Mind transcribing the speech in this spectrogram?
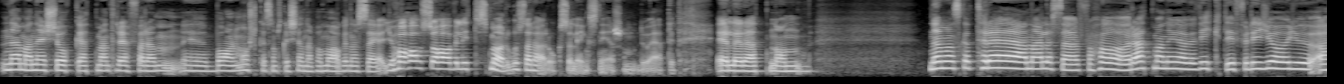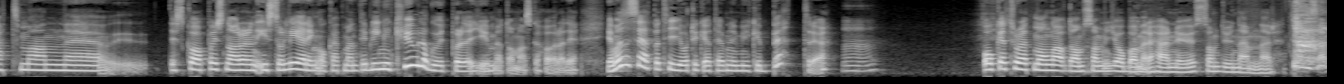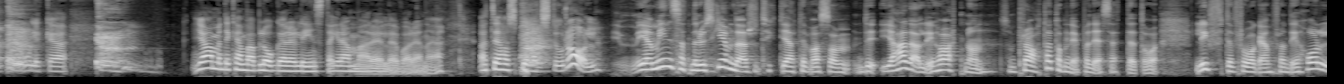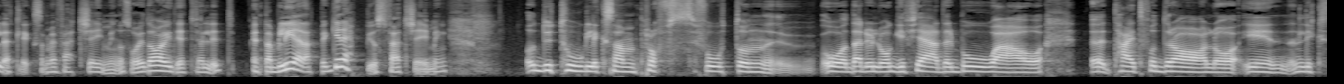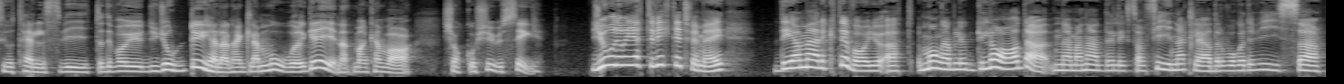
när man är tjock att man träffar en eh, barnmorska som ska känna på magen och säga ja, så har vi lite smörgåsar här också längst ner som du ätit. Eller att någon när man ska träna eller så här, få höra att man är överviktig. För det gör ju att man... Eh, det skapar ju snarare en isolering och att man, det blir inget kul att gå ut på det där gymmet om man ska höra det. Jag måste säga att på tio år tycker jag att det blir mycket bättre. Och jag tror att många av dem som jobbar med det här nu, som du nämner, till exempel olika... Ja, men det kan vara bloggare eller instagrammare eller vad det än är. Att det har spelat stor roll. Jag minns att när du skrev det här så tyckte jag att det var som... Det, jag hade aldrig hört någon som pratat om det på det sättet och lyfte frågan från det hållet liksom med fatshaming och så. Idag är det ett väldigt etablerat begrepp just fatshaming. Och du tog liksom proffsfoton och där du låg i fjäderboa och tajt fodral och i en lyxig hotellsvit. Och det var ju, du gjorde ju hela den här glamourgrejen att man kan vara tjock och tjusig. Jo, det var jätteviktigt för mig. Det jag märkte var ju att många blev glada när man hade liksom fina kläder och vågade visa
